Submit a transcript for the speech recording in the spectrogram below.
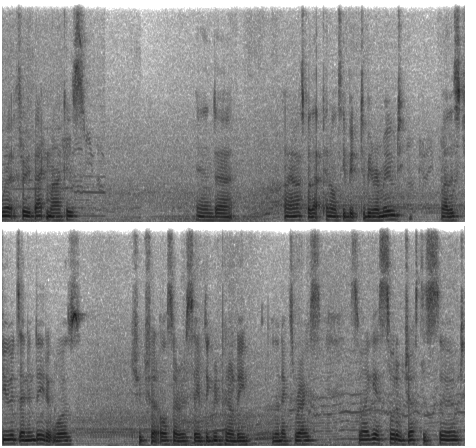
work through back markers. And uh, I asked for that penalty bit to be removed by the stewards, and indeed it was. Trickshot also received a grid penalty for the next race. So I guess sort of justice served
